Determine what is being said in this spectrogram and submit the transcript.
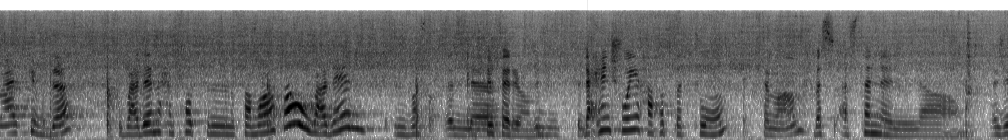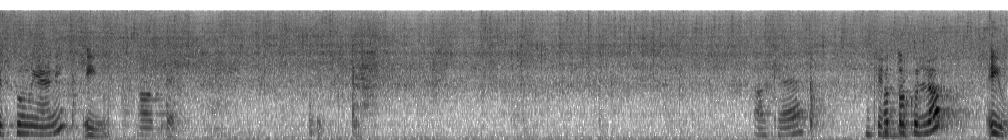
مع الكبده وبعدين رح نحط الطماطة وبعدين البصل ال- الفلفل الرومي. دحين شوية ححط الثوم. تمام. بس أستنى ال أجيب ثوم يعني؟ أيوه. okay أوكي ممكن حطه أضيف- كله؟ أيوه.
